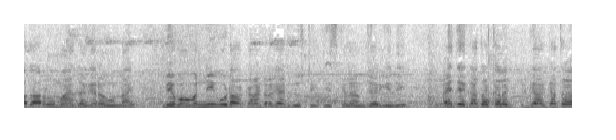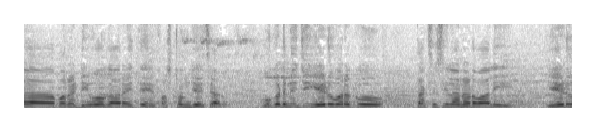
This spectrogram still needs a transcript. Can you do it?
ఆధారాలు మా దగ్గర ఉన్నాయి. మేము అవన్నీ కూడా కలెక్టర్ గారి దృష్టికి తీసుకెళ్ళడం జరిగింది. అయితే గత కలెక్ట్ గత మన డిఓ గారు అయితే స్పష్టం చేశారు. ఒకటి నుంచి ఏడు వరకు తక్షశిల నడవాలి ఏడు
